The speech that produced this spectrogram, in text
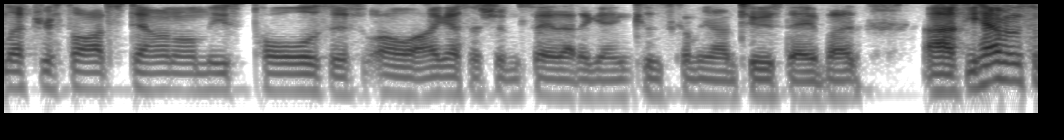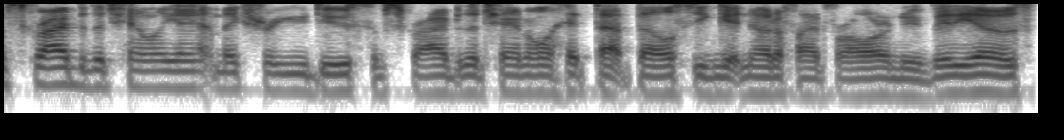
left your thoughts down on these polls, if oh I guess I shouldn't say that again because it's coming on Tuesday. But uh, if you haven't subscribed to the channel yet, make sure you do subscribe to the channel. Hit that bell so you can get notified for all our new videos.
